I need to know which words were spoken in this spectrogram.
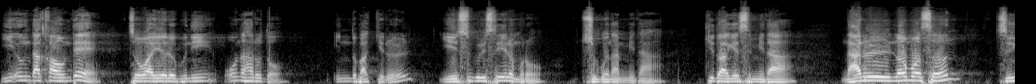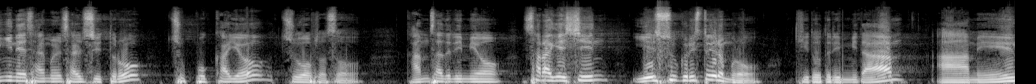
이 응답 가운데 저와 여러분이 오늘 하루도 인도받기를 예수 그리스도의 이름으로 축원합니다. 기도하겠습니다. 나를 넘어선 증인의 삶을 살 수 있도록 축복하여 주옵소서. 감사드리며 살아계신 예수 그리스도 이름으로 기도드립니다. 아멘.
